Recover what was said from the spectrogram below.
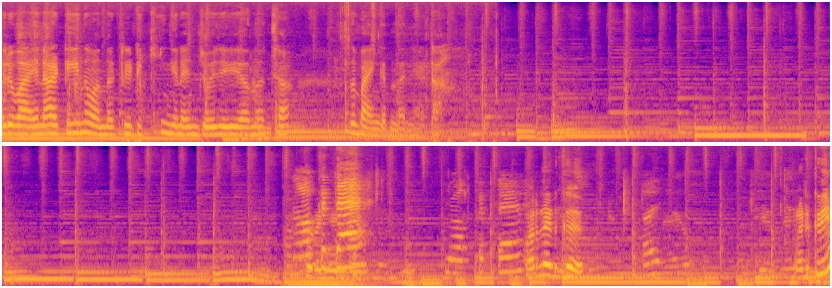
ഒരു വയനാട്ടിൽ നിന്ന് വന്നിട്ട് ഇടുക്കി ഇങ്ങനെ എൻജോയ് ചെയ്യാന്ന് വെച്ചാ അത് ഭയങ്കരം തന്നെ കേട്ടാ നോക്കട്ടെ. ഒരെണ്ണം എടുക്ക്. എടുക്കണേ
